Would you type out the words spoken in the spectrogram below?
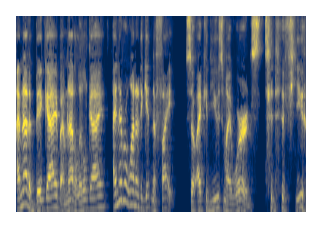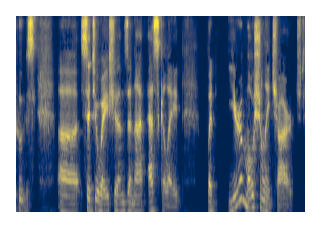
I'm not a big guy, but I'm not a little guy. I never wanted to get in a fight so I could use my words to diffuse uh, situations and not escalate. But you're emotionally charged.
